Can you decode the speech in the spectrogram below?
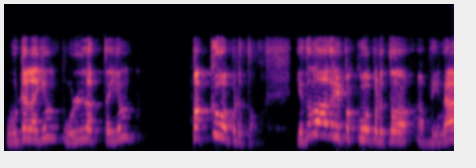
உடலையும் உள்ளத்தையும் பக்குவப்படுத்தும். எது மாதிரி பக்குவப்படுத்தும் அப்படின்னா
